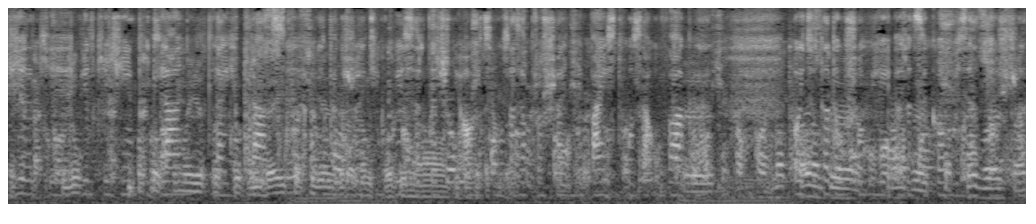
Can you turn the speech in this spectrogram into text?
wielkie, wielkie dzięki dla nich, dla ich pracy. Także dziękuję serdecznie ojcom za zaproszenie, Państwu za uwagę, ojcu Tadeuszowi Ryzykowi za to, że,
